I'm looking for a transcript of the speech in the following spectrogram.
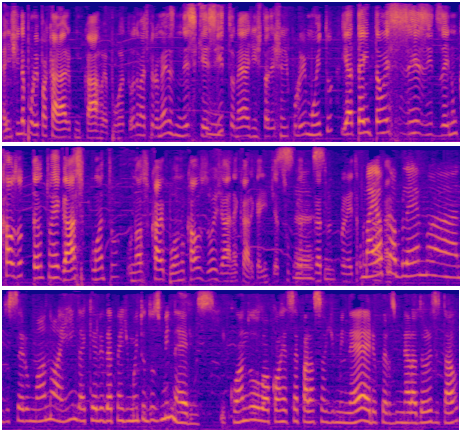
A gente ainda polui pra caralho com carro e a porra toda, mas pelo menos nesse quesito, né, a gente tá deixando de poluir muito. E até então esses resíduos aí não causou tanto regaço quanto o nosso carbono causou já, né, cara? Que a gente já subiu a temperatura do planeta. O maior caralho. problema do ser humano ainda é que ele depende muito dos minérios. E quando ocorre a separação de minério pelos mineradores e tal,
